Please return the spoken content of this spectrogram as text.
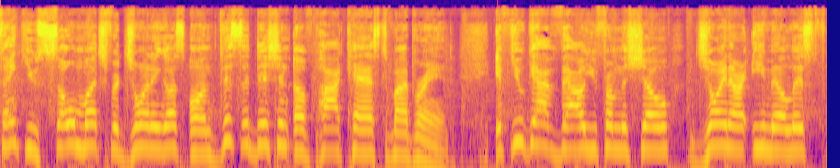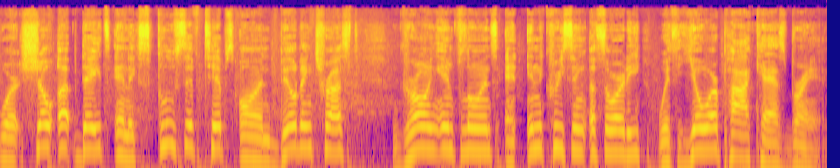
Thank you so much for joining us on this edition of Podcast My Brand. If you got value from the show, join our email list for show updates and exclusive tips on building trust growing influence, and increasing authority with your podcast brand.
